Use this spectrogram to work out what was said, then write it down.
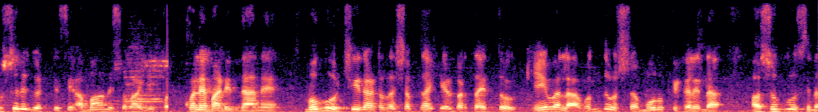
ಉಸಿರುಗಟ್ಟಿಸಿ ಅಮಾನುಷವಾಗಿ ಕೊಲೆ ಮಾಡಿದ್ದಾನೆ. ಮಗು ಚೀರಾಟದ ಶಬ್ದ ಕೇಳಿ ಬರ್ತಾ ಇತ್ತು. ಕೇವಲ ಒಂದು ವರ್ಷ ಮೂರು ತಿಂಗಳಿನ ಹಸುಗೂಸಿನ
